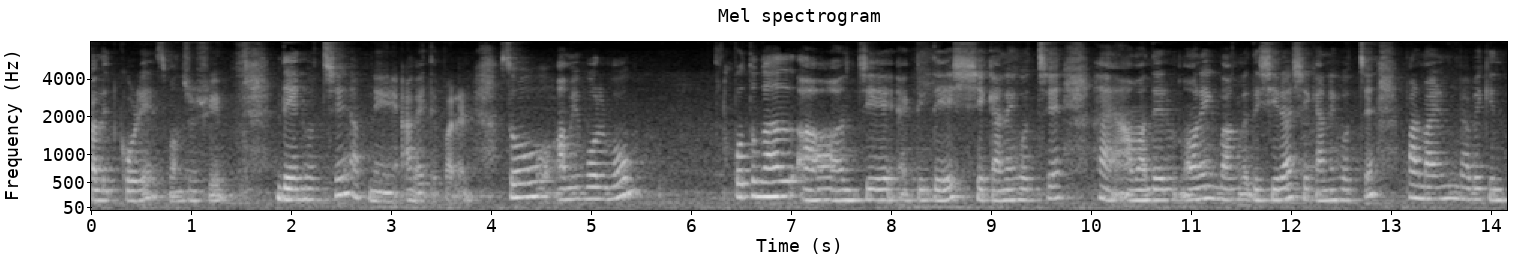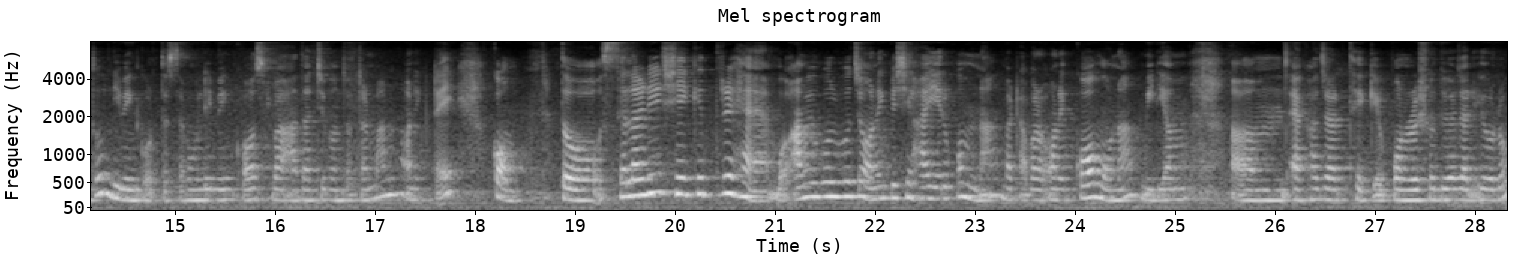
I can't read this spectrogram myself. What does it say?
কালেক্ট করে স্পন্সরশিপ দেন হচ্ছে আপনি আগাইতে পারেন। সো আমি বলব পর্তুগাল যে একটি দেশ, সেখানে হচ্ছে হ্যাঁ আমাদের অনেক বাংলাদেশিরা সেখানে হচ্ছে পারমানেন্টভাবে কিন্তু লিভিং করতেছে এবং লিভিং কস্ট বা আদার জীবনযাত্রার মান অনেকটাই কম। তো স্যালারি সেই ক্ষেত্রে হ্যাঁ আমি বলব যে অনেক বেশি হাই এরকম না বাট আবার অনেক কমও না। মিডিয়াম এক হাজার থেকে পনেরোশো, দুই হাজার ইউরো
